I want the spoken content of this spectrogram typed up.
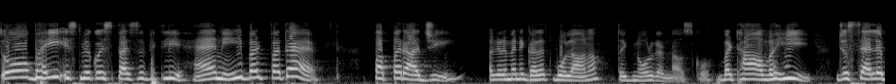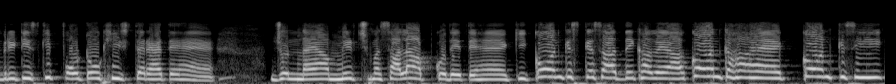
तो भाई, इसमें कोई स्पेसिफिकली है नहीं बट पता है पपराजी अगर मैंने गलत बोला ना तो इग्नोर करना उसको। बट हाँ वही, जो सेलिब्रिटीज की फ़ोटो खींचते रहते हैं। जो नया मिर्च मसाला आपको देते हैं कि कौन किसके साथ देखा गया, कौन कहाँ है, कौन किसी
